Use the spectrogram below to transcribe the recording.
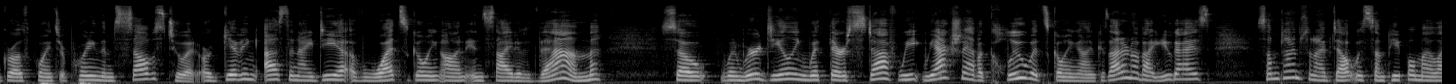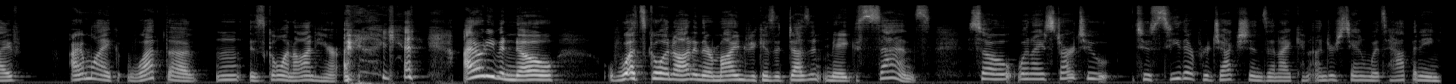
growth points or pointing themselves to it or giving us an idea of what's going on inside of them. So when we're dealing with their stuff, we, we actually have a clue what's going on. Because I don't know about you guys, sometimes when I've dealt with some people in my life, I'm like, what the mm, is going on here? I, I don't even know what's going on in their mind because it doesn't make sense. So when I start to to see their projections and I can understand what's happening,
